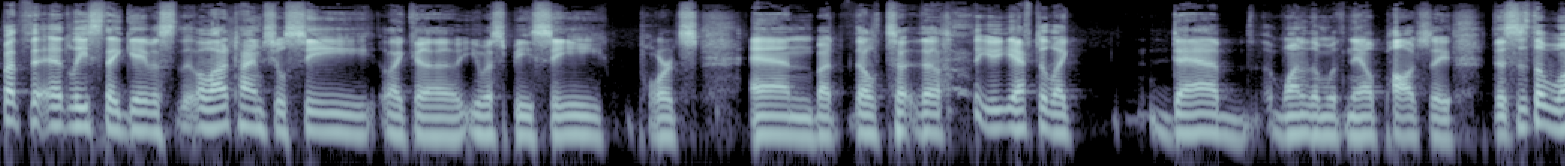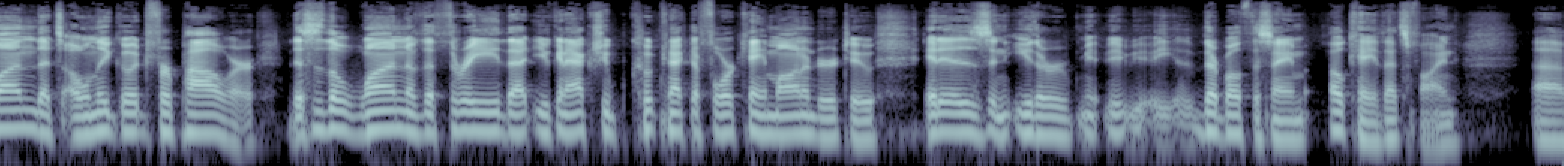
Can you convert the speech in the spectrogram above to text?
but the, at least they gave us a lot of times you'll see like a uh, USB C ports and but they'll, t- they'll you have to like dab one of them with nail polish say this is the one that's only good for power. This is the one of the three that you can actually connect a 4k monitor to. It is in either they're both the same. Okay that's fine. Uh,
